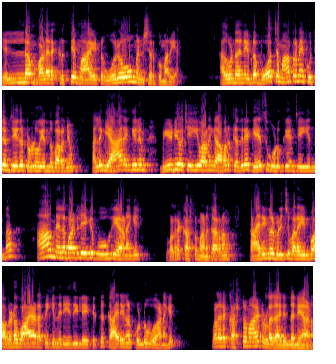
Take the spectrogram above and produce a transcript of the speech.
എല്ലാം വളരെ കൃത്യമായിട്ട് ഓരോ മനുഷ്യർക്കും അറിയാം. അതുകൊണ്ട് തന്നെ ഇവിടെ ബോച്ച മാത്രമേ കുറ്റം ചെയ്തിട്ടുള്ളൂ എന്ന് പറഞ്ഞു. അല്ലെങ്കിൽ ആരെങ്കിലും വീഡിയോ ചെയ്യുവാണെങ്കിൽ അവർക്കെതിരെ കേസ് കൊടുക്കുകയും ചെയ്യുന്ന ആ നിലപാടിലേക്ക് പോവുകയാണെങ്കിൽ വളരെ കഷ്ടമാണ്. കാരണം കാര്യങ്ങൾ വിളിച്ചു പറയുമ്പോൾ അവരുടെ വായടപ്പിക്കുന്ന രീതിയിലേക്കൊക്കെ കാര്യങ്ങൾ കൊണ്ടുപോവുകയാണെങ്കിൽ വളരെ കഷ്ടമായിട്ടുള്ള കാര്യം തന്നെയാണ്.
